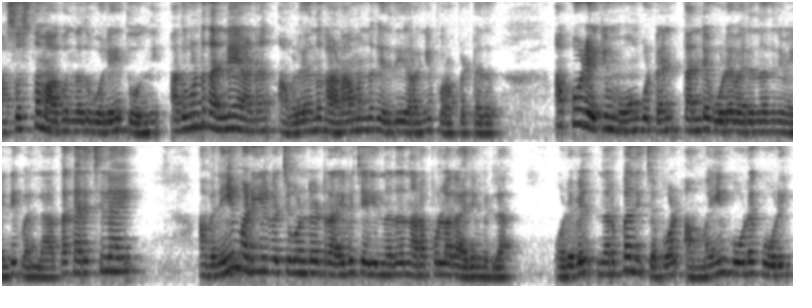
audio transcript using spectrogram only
അസ്വസ്ഥമാകുന്നത് പോലെയും തോന്നി. അതുകൊണ്ട് തന്നെയാണ് അവളെ ഒന്ന് കാണാമെന്ന് കരുതി ഇറങ്ങി പുറപ്പെട്ടത്. അപ്പോഴേക്കും മോൻകുട്ടൻ തന്റെ കൂടെ വരുന്നതിന് വേണ്ടി വല്ലാത്ത കരച്ചിലായി. അവനെയും മടിയിൽ വെച്ചുകൊണ്ട് ഡ്രൈവ് ചെയ്യുന്നത് നടപ്പുള്ള കാര്യമില്ല. ഒടുവിൽ നിർബന്ധിച്ചപ്പോൾ അമ്മയും കൂടെ കൂടി.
